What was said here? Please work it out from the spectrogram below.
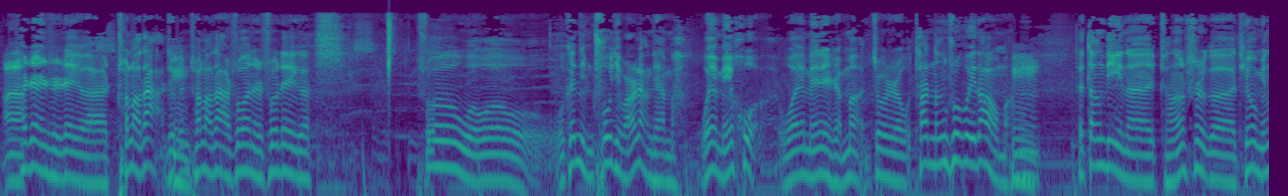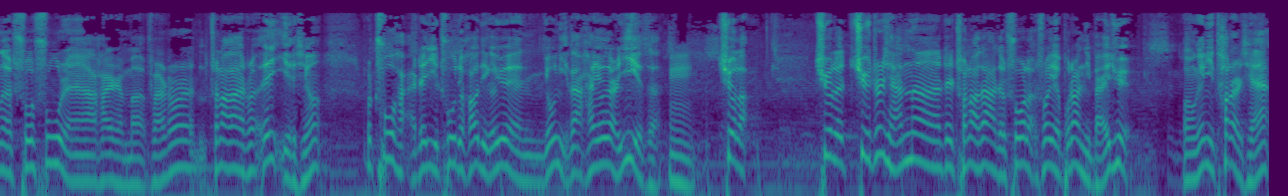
啊他认识这个船老大，就跟嗯船老大说呢，说这个，说我我我跟你们出去玩两天吧，我也没货，我也没那什么，就是他能说会道嘛。嗯，在当地呢，可能是个挺有名的说书人啊，还是什么，反正他说船老大说，哎也行，说出海这一出就好几个月，有你在还有点意思，嗯，去了。去了去之前呢，这船老大就说了，说也不让你白去，我们给你掏点钱。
